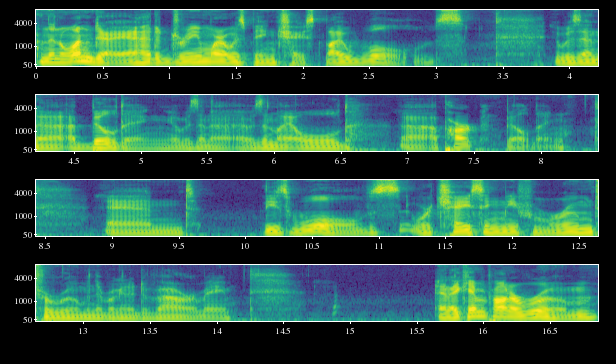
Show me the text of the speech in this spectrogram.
And then one day I had a dream where I was being chased by wolves. It was in a, a building. It was in a. It was in my old uh, apartment building, and these wolves were chasing me from room to room, and they were going to devour me. And I came upon a room,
